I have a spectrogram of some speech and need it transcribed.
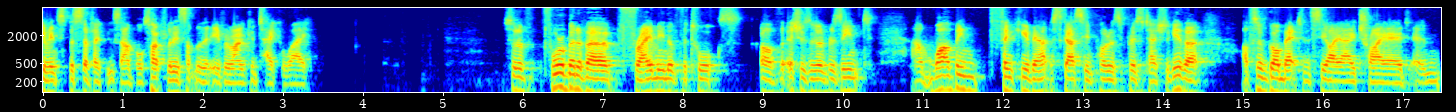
giving specific examples. Hopefully there's something that everyone can take away. Sort of for a bit of a framing of the talks, of the issues I'm going to present, um, while I've been thinking about discussing putting this presentation together, I've sort of gone back to the CIA triad and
